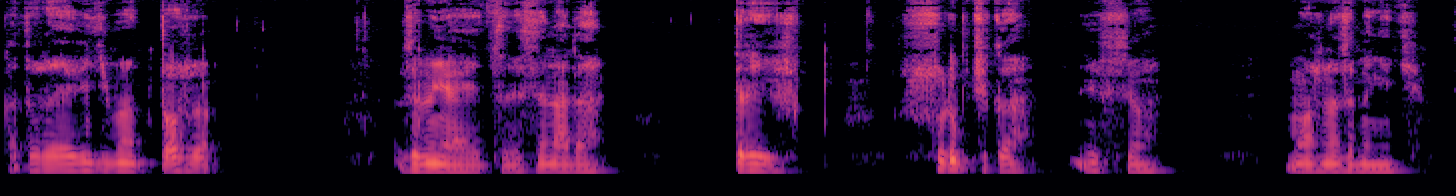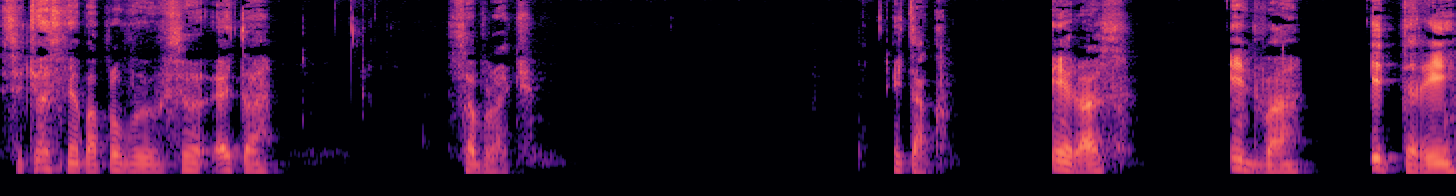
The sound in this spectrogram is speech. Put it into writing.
которая, видимо, тоже заменяется, если надо. Три шурупчика и все можно заменить. Сейчас я попробую все это собрать. Итак, и раз, и два, и три,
